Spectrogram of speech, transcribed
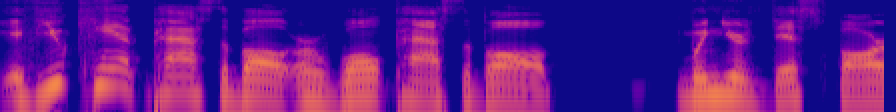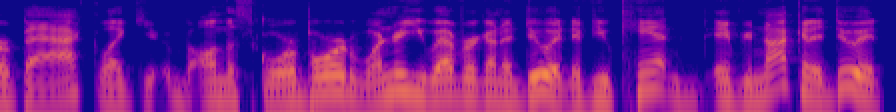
if you can't pass the ball or won't pass the ball when you're this far back like on the scoreboard, when are you ever going to do it? And if you can't if you're not going to do it,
